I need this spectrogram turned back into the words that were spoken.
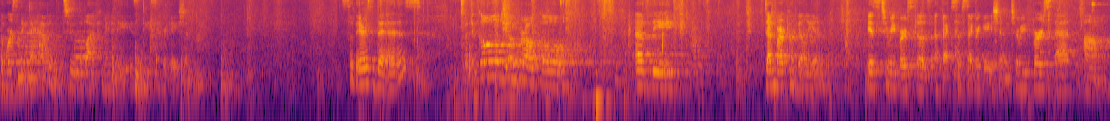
the worst thing to happen to the black community is desegregation. So there's this. But the goal, the overall goal of the Dunbar Pavilion is to reverse those effects of segregation, to reverse that. Um,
